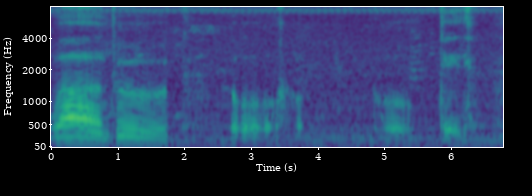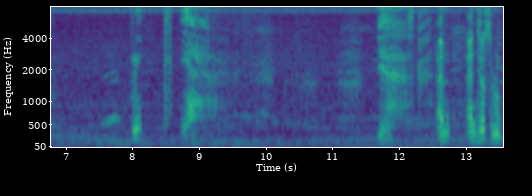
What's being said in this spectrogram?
One, two. Oh. Okay. Three. Yeah. Yes. And and just look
